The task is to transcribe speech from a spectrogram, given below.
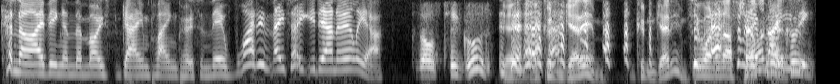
conniving and the most game playing person there. Why didn't they take you down earlier? Because I was too good. Yeah, I couldn't get him. Couldn't get him. You want enough Absolutely challenges? amazing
